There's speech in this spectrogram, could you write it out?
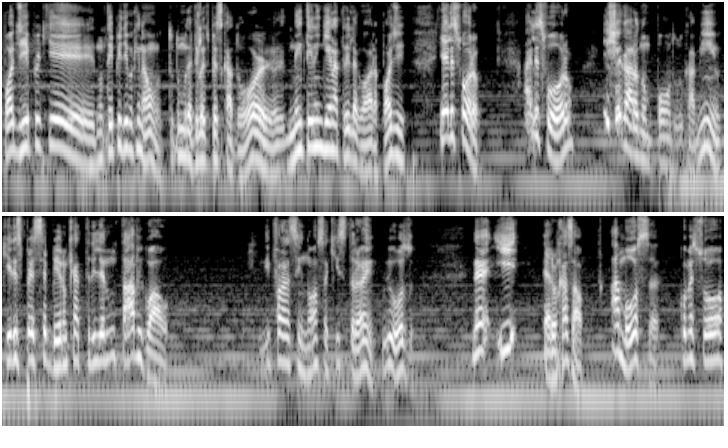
Pode ir porque não tem perigo aqui não. Todo mundo é vila de pescador, nem tem ninguém na trilha agora, pode ir. E aí eles foram. Aí eles foram e chegaram num ponto do caminho que eles perceberam que a trilha não tava igual. E falaram assim: nossa, que estranho, curioso. Né? E era um casal. A moça começou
